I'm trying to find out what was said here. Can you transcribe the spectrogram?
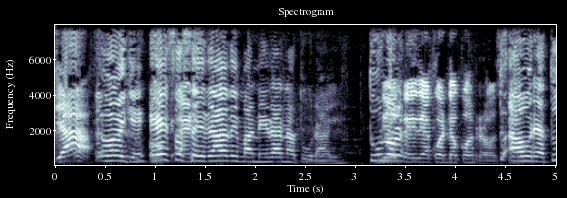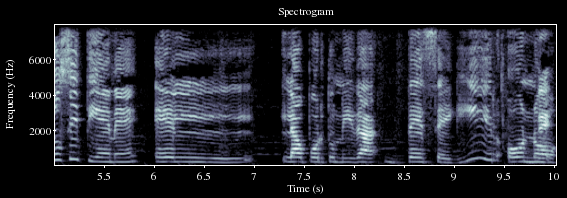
ya. Oye, eso se da de manera natural. Tú Yo no- estoy de acuerdo con Rosy. Ahora, tú sí tienes el, la oportunidad de seguir o no De-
